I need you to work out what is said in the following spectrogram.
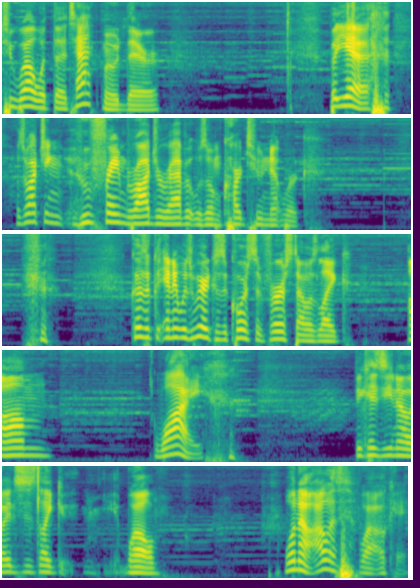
too well with the attack mode there. But yeah, I was watching Who Framed Roger Rabbit was on Cartoon Network. Cause and it was weird because of course at first I was like, um, why? because you know it's just like, well, well no I was wow okay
